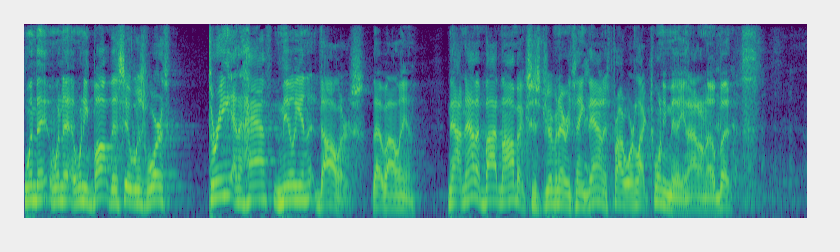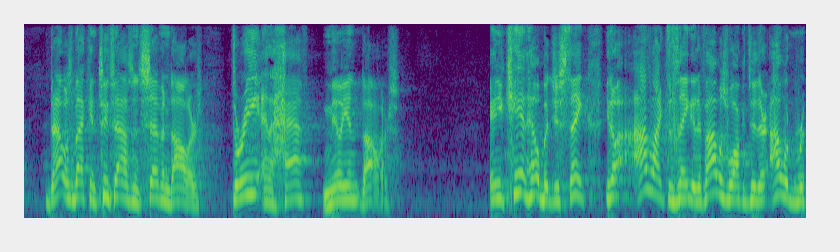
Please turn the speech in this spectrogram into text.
when, they, when, uh, when he bought this, it was worth three and a half million dollars, that violin. Now, now that Bidenomics has driven everything down, it's probably worth like 20 million. I don't know. But that was back in 2007 dollars, three and a half million dollars. And you can't help but just think, you know, I like to think that if I was walking through there, I would,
